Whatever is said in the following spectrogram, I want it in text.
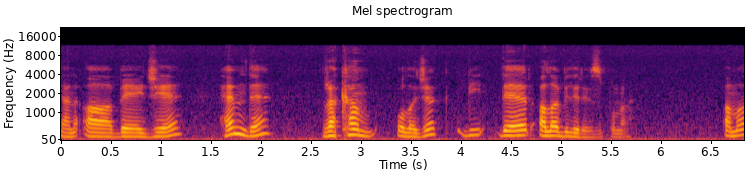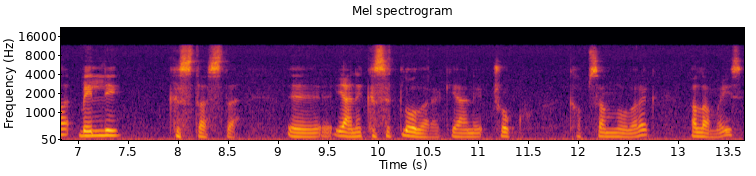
yani A, B, C hem de rakam olacak bir değer alabiliriz buna. Ama belli kıstasta. Ee, yani kısıtlı olarak yani çok kapsamlı olarak alamayız.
